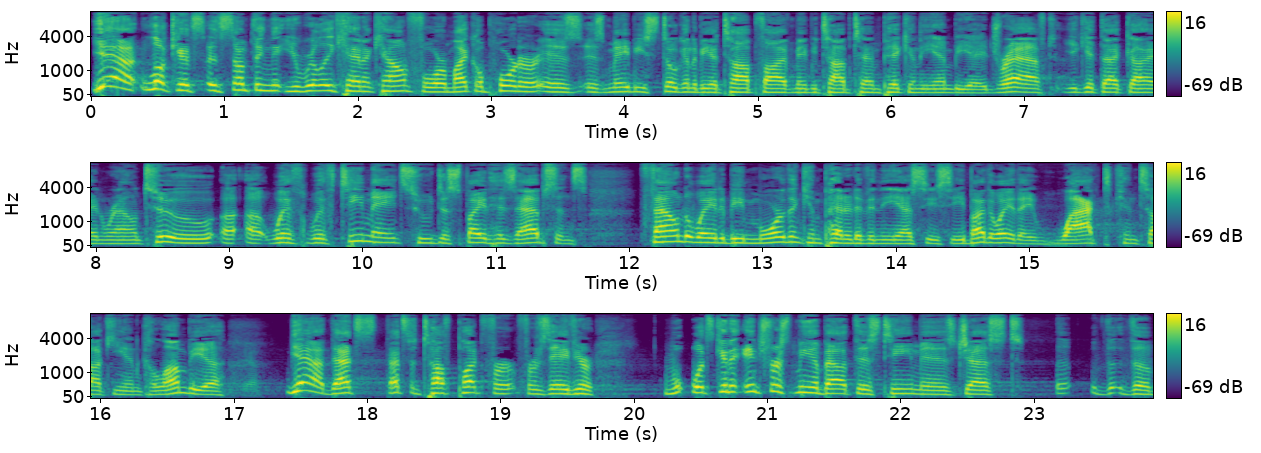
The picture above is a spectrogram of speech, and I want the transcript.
Yeah, look, it's it's something that you really can't account for. Michael Porter is is maybe still going to be a top five, maybe top ten pick in the NBA draft. You get that guy in round two uh, uh, with with teammates who, despite his absence, found a way to be more than competitive in the SEC. By the way, they whacked Kentucky and Columbia. Yeah, yeah that's that's a tough putt for for Xavier. W- what's going to interest me about this team is just uh, the, the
